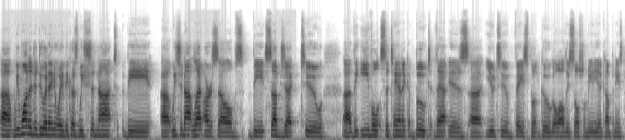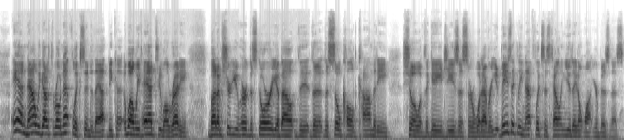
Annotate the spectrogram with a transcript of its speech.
uh, we wanted to do it anyway because we should not be uh, we should not let ourselves be subject to uh, the evil satanic boot that is uh, YouTube, Facebook, Google, all these social media companies. And now we got to throw Netflix into that because, well, we've had to already, but I'm sure you heard the story about the, the, the so called comedy show of the gay Jesus or whatever. You, basically, Netflix is telling you they don't want your business.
